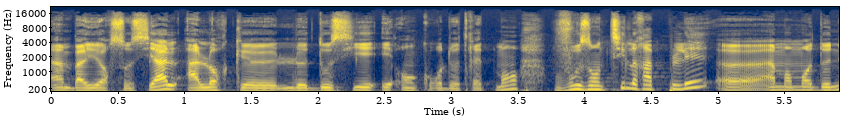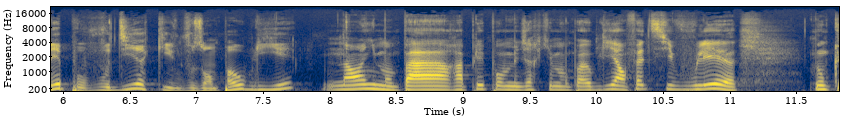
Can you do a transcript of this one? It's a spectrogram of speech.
un bailleur social alors que le dossier est en cours de traitement. Vous ont-ils rappelé à un moment donné pour vous dire qu'ils ne vous ont pas oublié? Non, ils m'ont pas rappelé pour me dire qu'ils m'ont pas oublié. En fait, si vous voulez, donc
